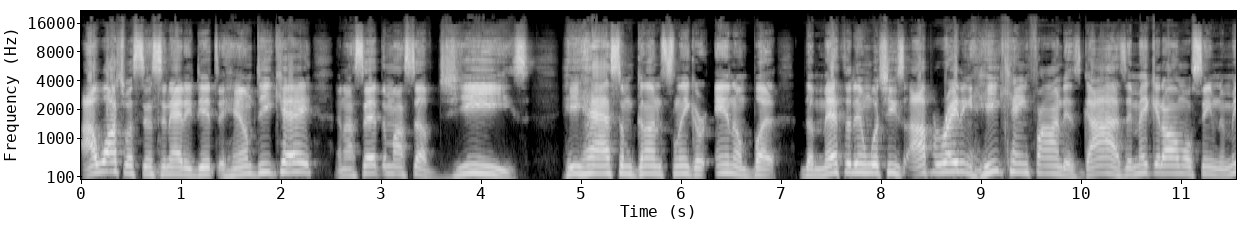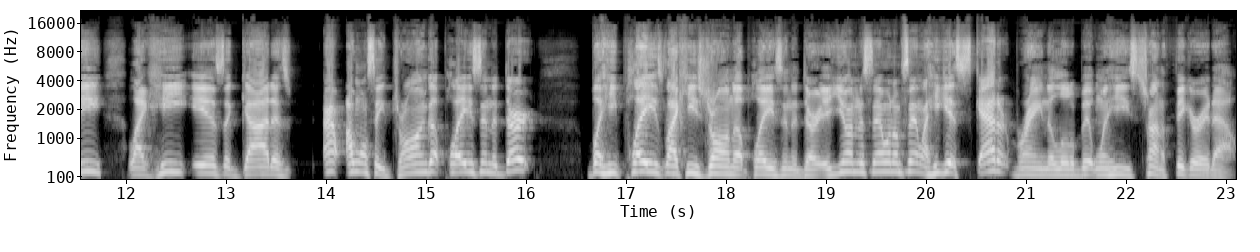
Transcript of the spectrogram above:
I watched what Cincinnati did to him, DK, and I said to myself, geez, he has some gunslinger in him, but the method in which he's operating, he can't find his guys. It make it almost seem to me like he is a guy that's I, I won't say drawing up plays in the dirt, but he plays like he's drawing up plays in the dirt. You understand what I'm saying? Like he gets scattered brained a little bit when he's trying to figure it out.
